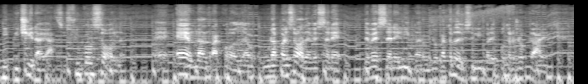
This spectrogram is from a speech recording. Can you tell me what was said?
di PC ragazzi, su console è un'altra cosa. Una persona deve essere, deve essere libera, un giocatore deve essere libero di poter giocare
